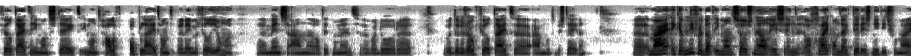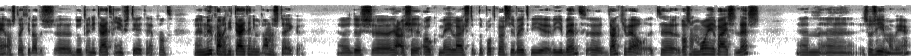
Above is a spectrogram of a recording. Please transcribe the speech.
veel tijd in iemand steekt, iemand half opleidt, want we nemen veel jonge mensen aan op dit moment, waardoor we er dus ook veel tijd aan moeten besteden. Maar ik heb liever dat iemand zo snel is en al gelijk ontdekt, dit is niet iets voor mij, als dat je dat dus doet en die tijd geïnvesteerd hebt. Want nu kan ik die tijd in iemand anders steken. dus ja, als je ook meeluistert op de podcast, je weet wie je, wie je bent, dankjewel. Het, het was een mooie wijze les. En zo zie je maar weer.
